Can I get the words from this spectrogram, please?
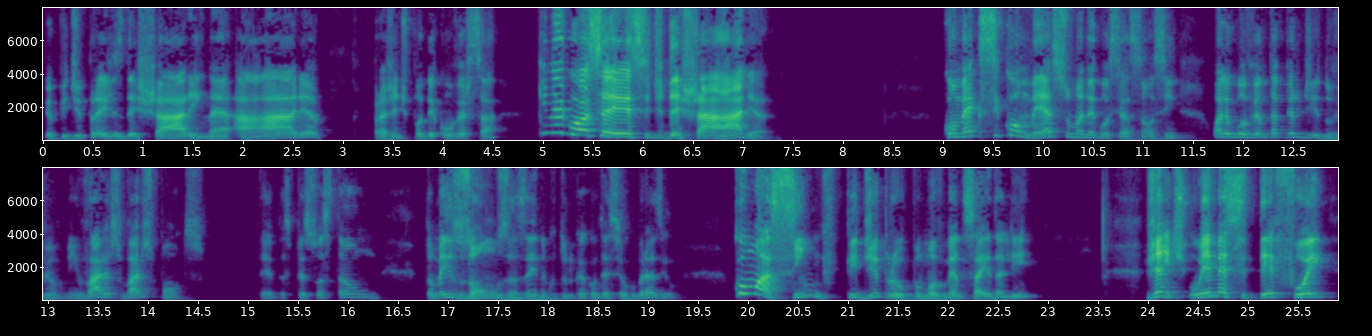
eu pedi para eles deixarem né, a área para a gente poder conversar. Que negócio é esse de deixar a área? Como é que se começa uma negociação assim? Olha, o governo está perdido, viu? Em vários, vários pontos. As pessoas estão Estão meio zonzas ainda com tudo que aconteceu com o Brasil. Como assim pedir para o movimento sair dali? Gente, o MST foi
